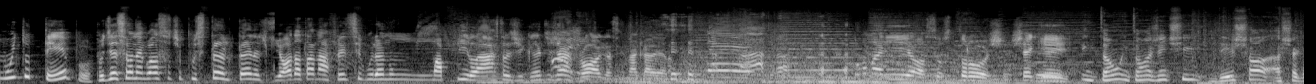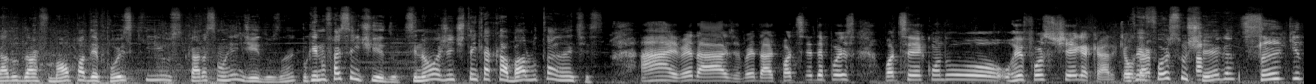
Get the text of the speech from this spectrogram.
muito tempo. Podia ser um negócio, tipo, instantâneo. Tipo, Yoda tá na frente segurando um- uma pilastra gigante e já joga, assim, na galera. Toma aí, ó, seus trouxas. Cheguei. Então, então a gente deixa a chegada do Darth Maul pra depois que os caras são rendidos, né? Porque não faz sentido. Senão a gente tem que acabar a luta antes. Ah, é verdade, é verdade. Pode ser depois, pode ser quando o reforço chega, cara. Que é O o, Darth- reforço chega. Sangue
